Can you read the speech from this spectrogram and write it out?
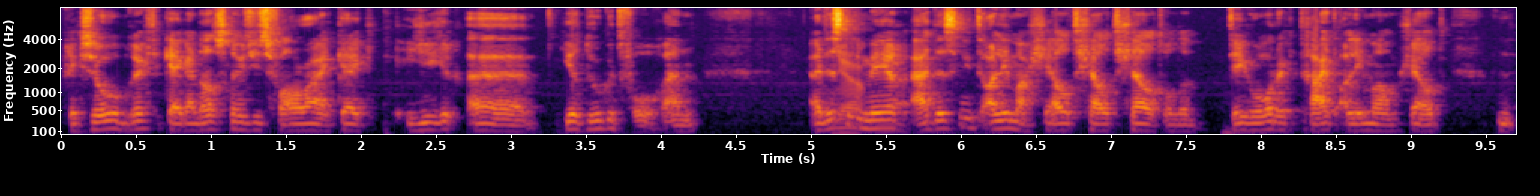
kreeg zoveel berichten. Kijk, en dat is nu iets van, alright, kijk, hier, eh, hier doe ik het voor. En het is Ja. niet meer, Ja. het is niet alleen maar geld, geld, geld. Want het tegenwoordig draait alleen maar om geld. En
